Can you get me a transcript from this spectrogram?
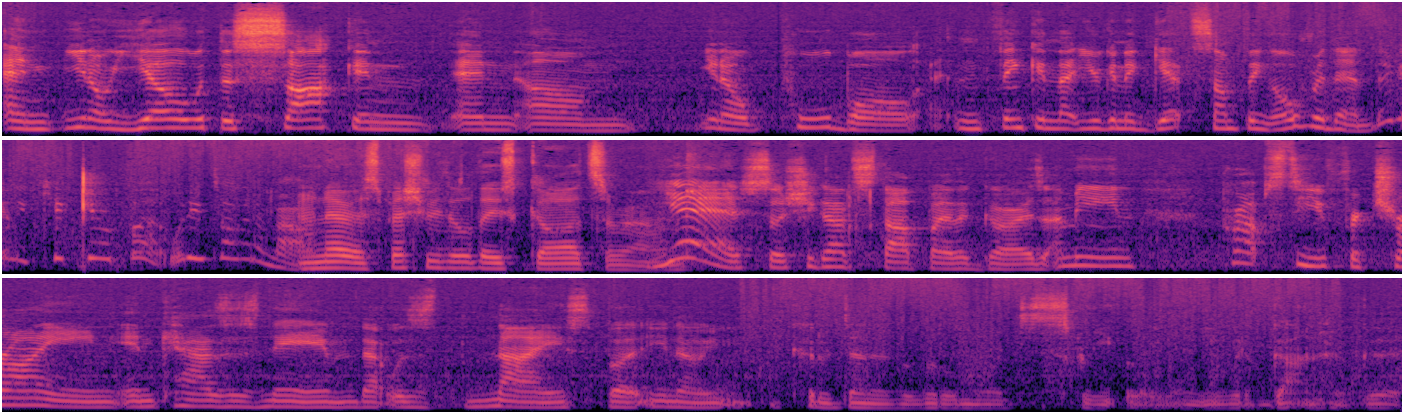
and you know yell with the sock and and um you know pool ball and thinking that you're gonna get something over them? They're gonna kick your butt. What are you talking about? I know, especially with all those guards around. Yeah, so she got stopped by the guards. I mean, props to you for trying in Kaz's name. That was nice, but you know, you could have done it a little more discreetly and you would have gotten her good.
